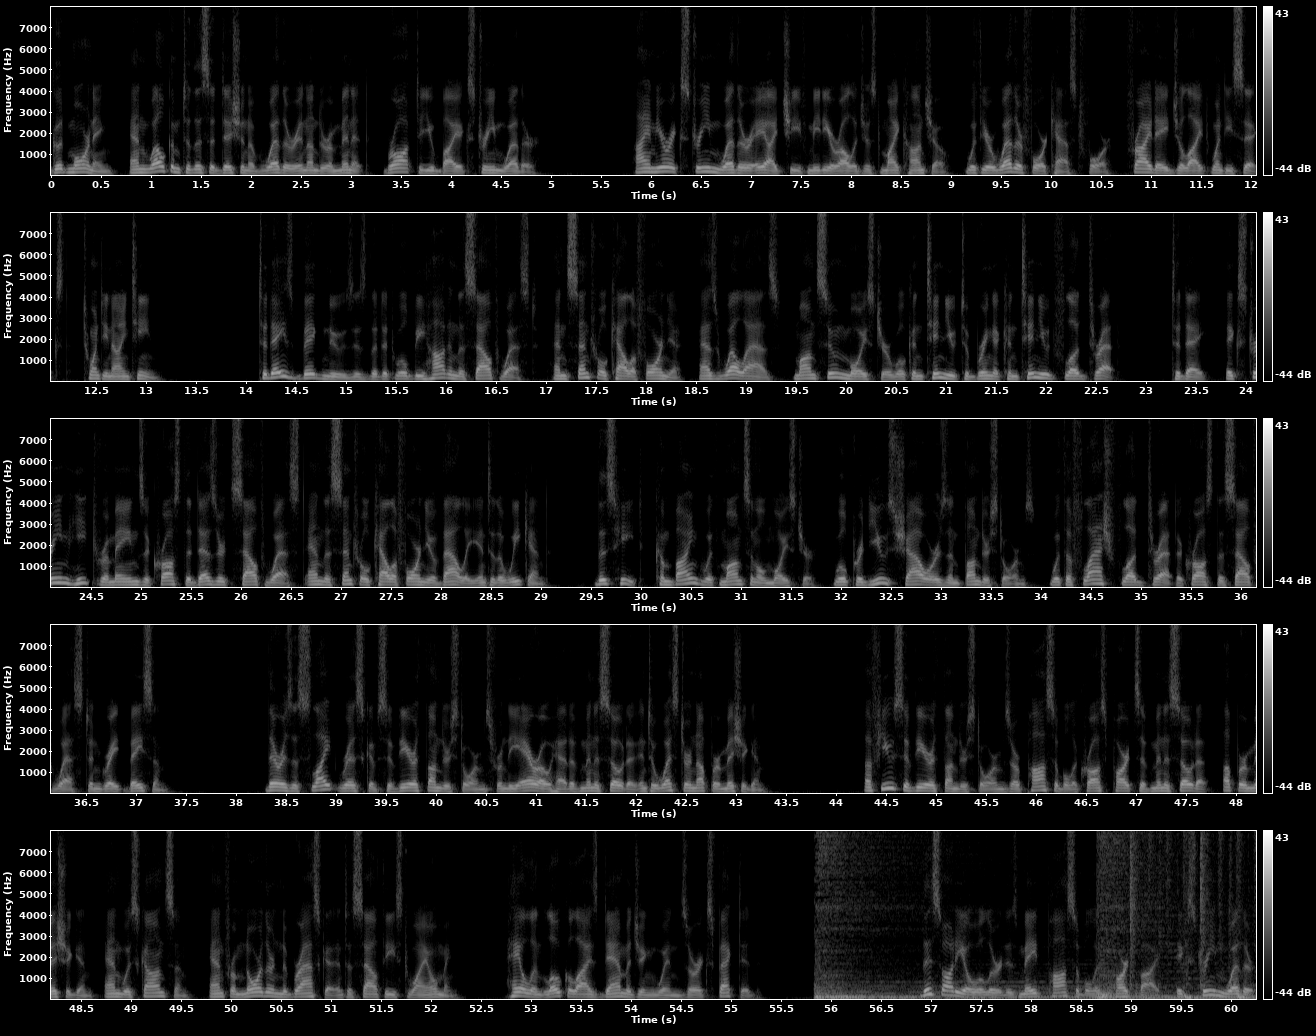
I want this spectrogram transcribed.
Good morning, and welcome to this edition of Weather in Under a Minute, brought to you by Extreme Weather. I am your Extreme Weather AI Chief Meteorologist Mike Honcho with your weather forecast for Friday, July 26, 2019. Today's big news is that it will be hot in the southwest and central California, as well as monsoon moisture will continue to bring a continued flood threat. Today, extreme heat remains across the desert southwest and the central California valley into the weekend. This heat, combined with monsoonal moisture, will produce showers and thunderstorms with a flash flood threat across the southwest and Great Basin. There is a slight risk of severe thunderstorms from the arrowhead of Minnesota into western upper Michigan. A few severe thunderstorms are possible across parts of Minnesota, upper Michigan, and Wisconsin, and from northern Nebraska into southeast Wyoming. Hail and localized damaging winds are expected. This audio alert is made possible in part by extreme weather.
